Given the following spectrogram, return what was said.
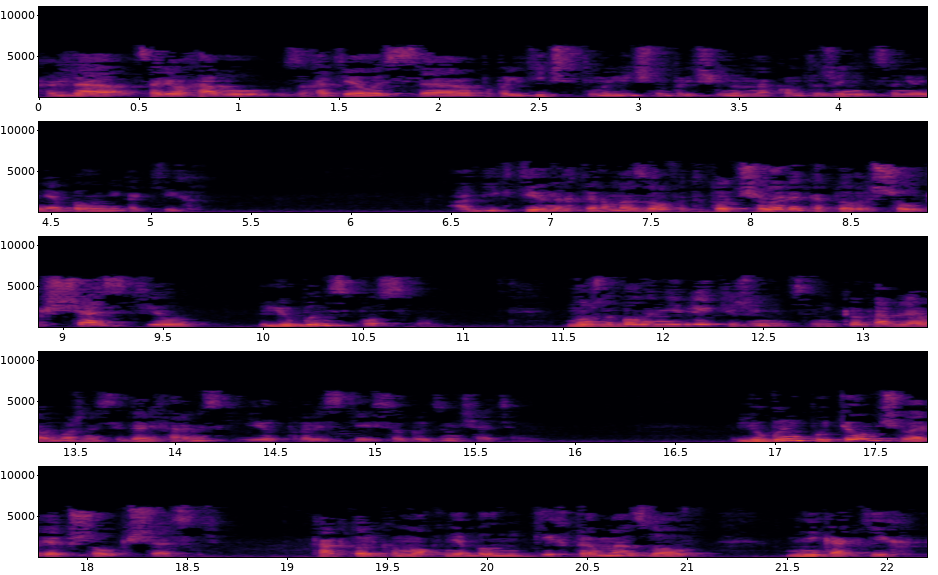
Когда царю Ахаву захотелось э, по политическим и личным причинам на ком-то жениться, у него не было никаких объективных тормозов. Это тот человек, который шел к счастью любым способом. Нужно было не в веке жениться, никакой проблемы, можно всегда реформистский гиюр провести, и все будет замечательно. Любым путем человек шел к счастью. Как только мог, не было никаких тормозов, никаких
